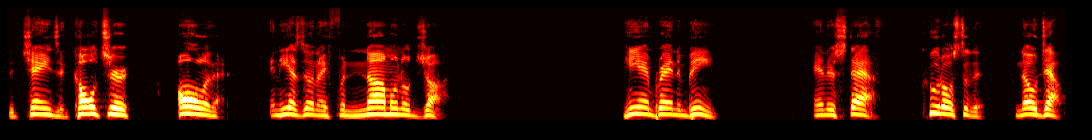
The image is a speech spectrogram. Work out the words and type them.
The change the culture, all of that, and he has done a phenomenal job. He and Brandon Beane and their staff Kudos to them, no doubt.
